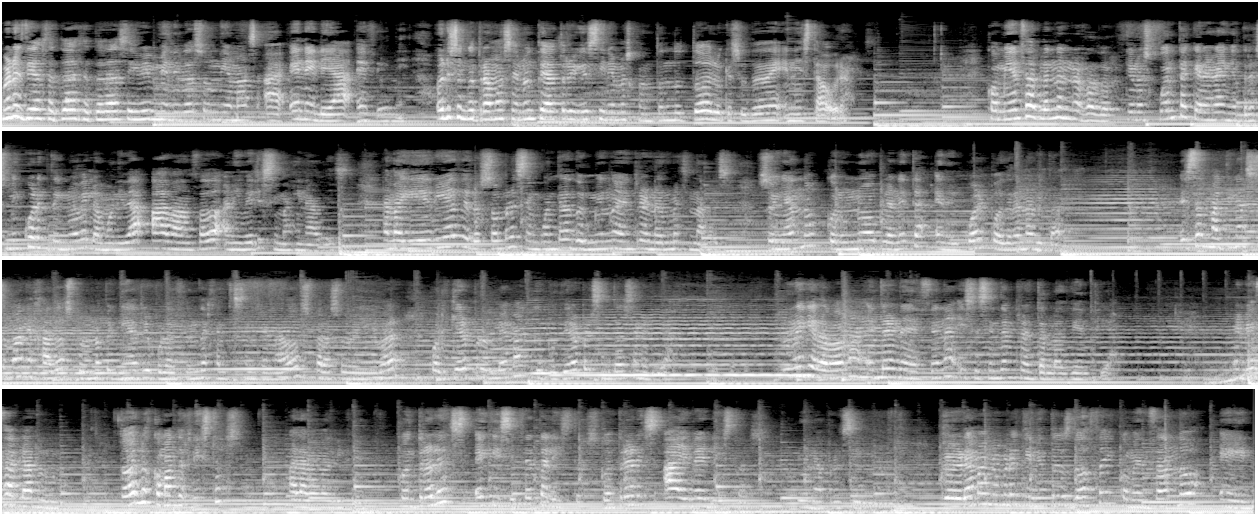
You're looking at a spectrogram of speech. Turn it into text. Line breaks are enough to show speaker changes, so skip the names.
Buenos días a todas y a todas y bienvenidos un día más a NLA FM. Hoy nos encontramos en un teatro y os iremos contando todo lo que sucede en esta obra. Comienza hablando el narrador, que nos cuenta que en el año 3049 la humanidad ha avanzado a niveles imaginables. La mayoría de los hombres se encuentran durmiendo dentro de enormes naves, soñando con un nuevo planeta en el cual podrán habitar. Estas máquinas son manejadas por una pequeña tripulación de agentes entrenados para sobrellevar cualquier problema que pudiera presentarse en el viaje. Luna y Alabama entran en escena y se sienten frente a la audiencia. Empieza a hablar Luna. ¿Todos los comandos listos? Alabama dice. Controles X y Z listos. Controles A y B listos. Luna prosigue. Programa número 512 comenzando en...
